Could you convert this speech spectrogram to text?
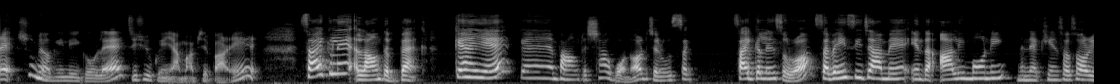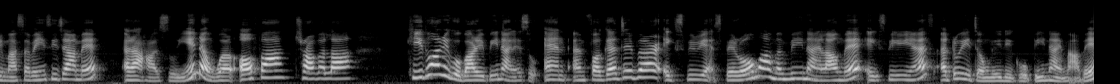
တဲ့ရှုမြော်ခင်းတွေကိုလည်းကြည့်ရှုခွင့်ရမှာဖြစ်ပါတယ်တဲ့ cycling along the bank ကန်ရဲ့ကန်ပေါင်တစ်လျှောက်ပေါ့နော်ကျွန်တော်တို့ cycling ဆိုတော့စပိန်စီးကြမယ် in the early morning မနက်ခင်းစောစောတွေမှာစပိန်စီးကြမယ်အဲ့ဒါဟာဆိုရင် the well offer traveler ခီးသွားတွေကိုဘာတွေပေးနိုင်လဲဆို an unforgettable experience ဘယ်တော့မှမမေ့နိုင်လောက်မဲ့ experience အတွေ့အကြုံလေးတွေကိုပေးနိုင်မှာပဲ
